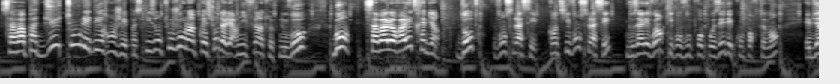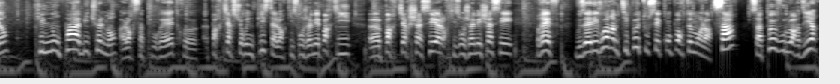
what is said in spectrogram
ça va pas du tout les déranger parce qu'ils ont toujours l'impression d'aller renifler un truc nouveau. Bon, ça va leur aller très bien. D'autres vont se lasser. Quand ils vont se lasser, vous allez voir qu'ils vont vous proposer des comportements, eh bien, qu'ils n'ont pas habituellement. Alors ça pourrait être euh, partir sur une piste alors qu'ils sont jamais partis, euh, partir chasser alors qu'ils n'ont jamais chassé. Bref, vous allez voir un petit peu tous ces comportements-là. Ça, ça peut vouloir dire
